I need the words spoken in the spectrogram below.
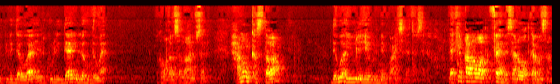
likulli dawaa likulli daa'in lahu dawaa. Kama qaala sal allahu alay wasalam xanuun kastaba dawo ayuu leeyahay uli nebigu caleyh isalaatu wasalaam. Laakiin qaarna waad fahmaysaan oo waad garanaysaan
